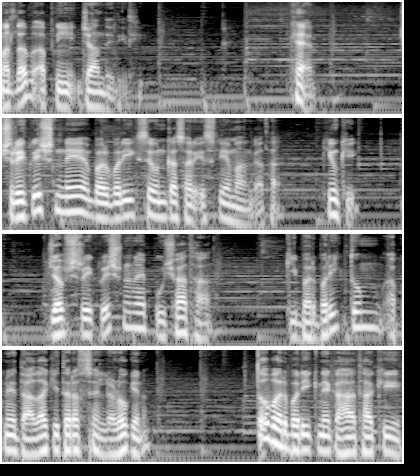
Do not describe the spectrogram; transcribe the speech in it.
मतलब अपनी जान दे दी थी। खैर श्री कृष्ण ने बर्बरीक से उनका सर इसलिए मांगा था क्योंकि जब श्री कृष्ण ने पूछा था कि बर्बरीक तुम अपने दादा की तरफ़ से लड़ोगे ना? तो बर्बरीक ने कहा था कि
